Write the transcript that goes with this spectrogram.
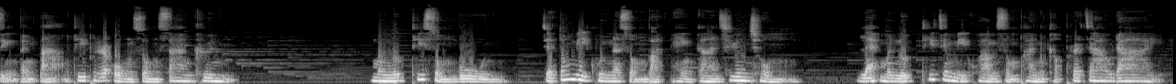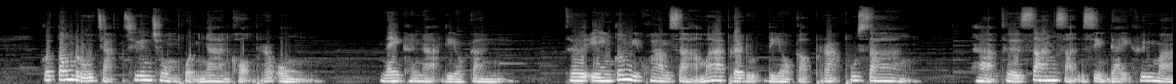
สิ่งต่างๆ ที่พระองค์ทรงสร้างขึ้น มนุษย์ที่สมบูรณ์จะต้องมีคุณสมบัติแห่งการชื่นชม และมนุษย์ที่จะมีความสัมพันธ์กับพระเจ้าได้ ก็ต้องรู้จักชื่นชมผลงานของพระองค์ ในขณะเดียวกัน เธอเองก็มีความสามารถประดุดเดียวกับพระผู้สร้าง หากเธอสร้างสรรค์สิ่งใดขึ้นมา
